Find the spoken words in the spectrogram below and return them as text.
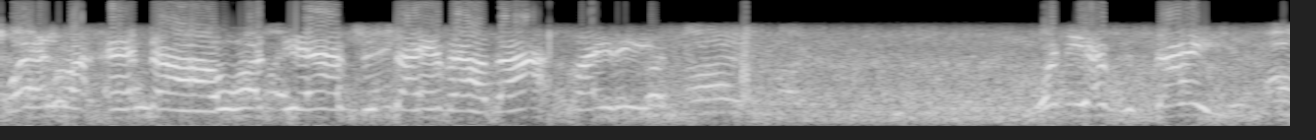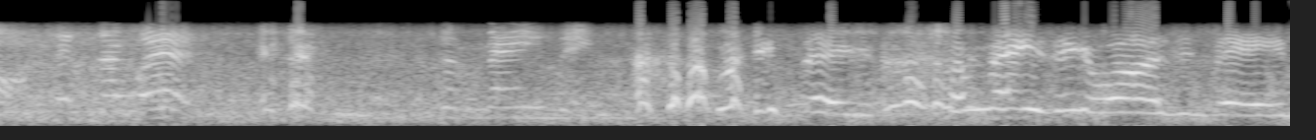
Well, and uh, what do you have to say about that, lady? What do you have to say? Oh, it's no words. it's amazing. Amazing. Amazing it was indeed.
